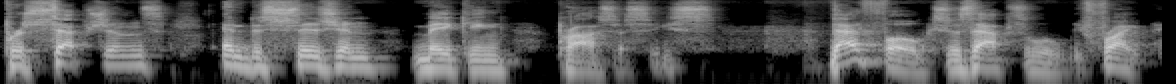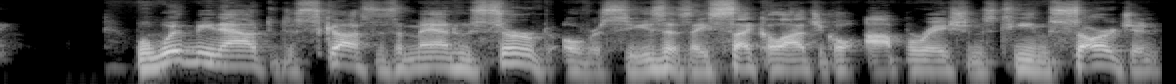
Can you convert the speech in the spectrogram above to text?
perceptions, and decision making processes. That, folks, is absolutely frightening. Well, with me now to discuss is a man who served overseas as a psychological operations team sergeant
